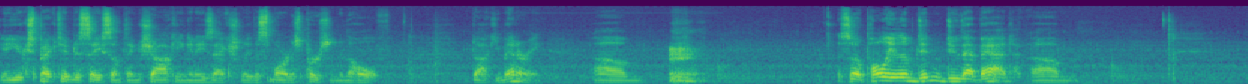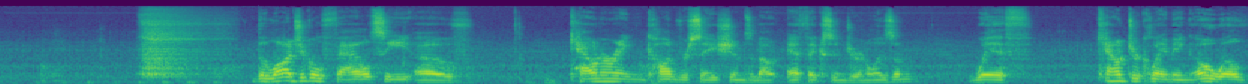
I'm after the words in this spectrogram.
You, know, you expect him to say something shocking, and he's actually the smartest person in the whole documentary. Um, so Paul Elam didn't do that bad. Um, the logical fallacy of countering conversations about ethics in journalism with counterclaiming, oh, well,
